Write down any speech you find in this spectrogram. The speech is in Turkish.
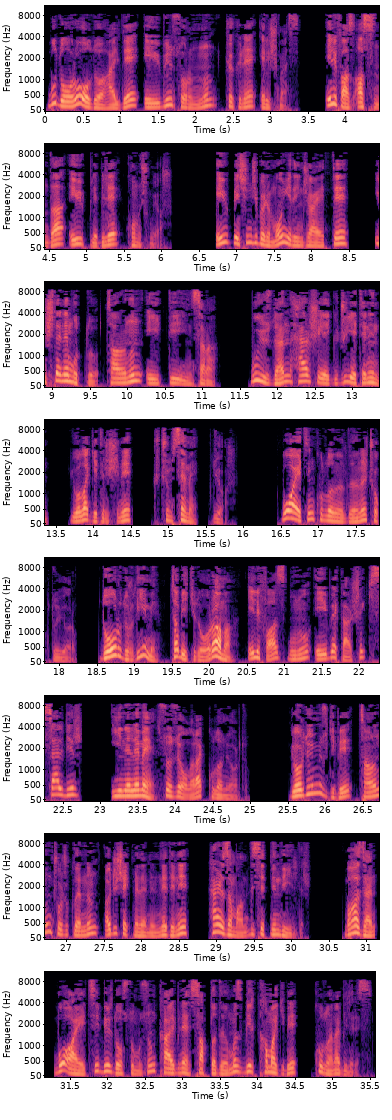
Bu doğru olduğu halde Eyüp'ün sorununun köküne erişmez. Elifaz aslında Eyüp'le bile konuşmuyor. Eyüp 5. bölüm 17. ayette işte ne mutlu Tanrı'nın eğittiği insana. Bu yüzden her şeye gücü yetenin yola getirişini küçümseme diyor. Bu ayetin kullanıldığını çok duyuyorum. Doğrudur değil mi? Tabii ki doğru ama Elifaz bunu Eyüp'e karşı kişisel bir iğneleme sözü olarak kullanıyordu. Gördüğümüz gibi Tanrı'nın çocuklarının acı çekmelerinin nedeni her zaman disiplin değildir. Bazen bu ayeti bir dostumuzun kalbine sapladığımız bir kama gibi kullanabiliriz.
